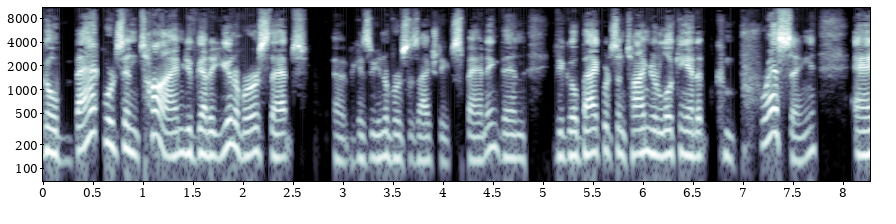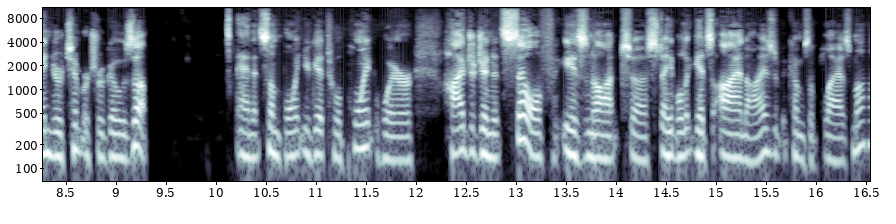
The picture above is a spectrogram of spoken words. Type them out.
go backwards in time, you've got a universe that, uh, because the universe is actually expanding, then if you go backwards in time, you're looking at it compressing and your temperature goes up. And at some point, you get to a point where hydrogen itself is not uh, stable. It gets ionized, it becomes a plasma.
